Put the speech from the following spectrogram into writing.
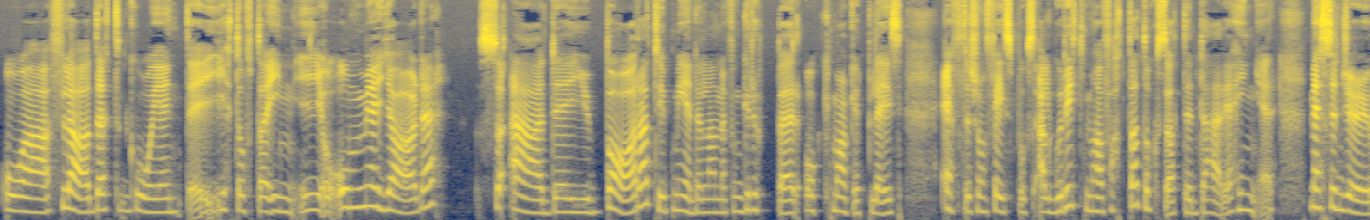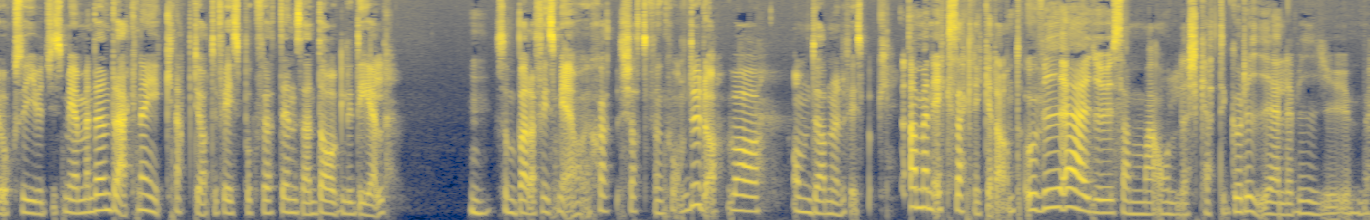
Och flödet går jag inte jätteofta in i och om jag gör det så är det ju bara typ meddelanden från grupper och marketplace eftersom Facebooks algoritm har fattat också att det är där jag hänger. Messenger är ju också givetvis med, men den räknar ju knappt jag till Facebook för att det är en sån här daglig del mm. som bara finns med, en chattfunktion. Du då? Vad, om du använder Facebook? Ja men exakt likadant. Och vi är ju i samma ålderskategori, eller vi ju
